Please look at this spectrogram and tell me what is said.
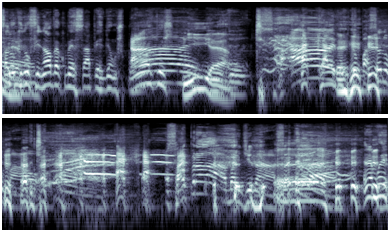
falou que no final vai começar a perder uns pontos. Ai, meu é. Meu, tô passando mal. Sai pra lá, Mandiná. Sai pra lá. Ela é mãe.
